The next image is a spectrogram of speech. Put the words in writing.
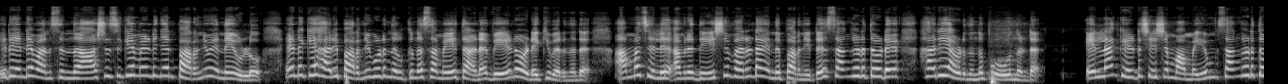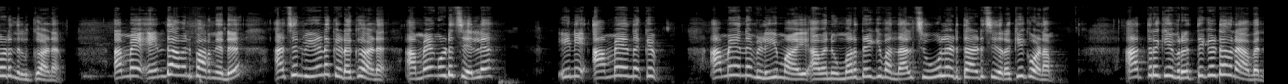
ഇത് എന്റെ മനസ്സിൽ നിന്ന് ആശ്വസിക്കാൻ വേണ്ടി ഞാൻ പറഞ്ഞു എന്നേ ഉള്ളൂ. എന്നൊക്കെ ഹരി പറഞ്ഞുകൂടി നിൽക്കുന്ന സമയത്താണ് വേണു അവിടേക്ക് വരുന്നത്. അമ്മ ചെല്ല് അവന് ദേഷ്യം വരണ്ട എന്ന് പറഞ്ഞിട്ട് സങ്കടത്തോടെ ഹരി അവിടെ നിന്ന് പോകുന്നുണ്ട്. എല്ലാം കേട്ട ശേഷം അമ്മയും സങ്കടത്തോടെ നിൽക്കുകയാണ്. അമ്മ എന്താ അവൻ പറഞ്ഞത്? അച്ഛൻ വീണ് കിടക്കുകയാണ്. അമ്മ അങ്ങോട്ട് ചെല്ല്. ഇനി അമ്മ എന്നൊക്കെ അമ്മ എന്ന വിളിയുമായി അവൻ ഉമ്മറത്തേക്ക് വന്നാൽ ചൂലെടുത്ത് അടിച്ചിറക്കിക്കോണം അത്രയ്ക്ക് വൃത്തികെട്ടവനവൻ.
